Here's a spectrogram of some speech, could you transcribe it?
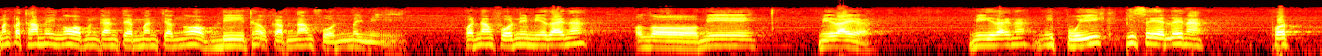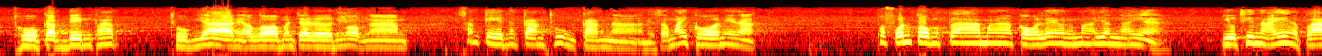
มันก็ทำให้งอกเหมือนกัน แต่มันจะงอกดีเท่ากับน้ำฝนไม่มีเพราะน้ำฝนนี่มีอะไรนะอัลลอฮ์มีมีอะไรอะ มีอะไรนะ มีปุ๋ยพิเศษเลยนะพอถูกกับดินพับถูกหญ้าเนี่ยอัลลอฮ์มันจเจริญงอกงาม สังเกตกลางทุ่งกลางนาเนี่ยสมัยก่อนนี่นะพอฝนตกปลามาก่อนแล้วมายังไงอะอยู่ที่ไหนปลา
